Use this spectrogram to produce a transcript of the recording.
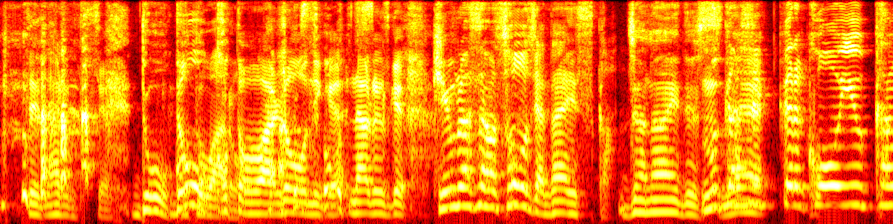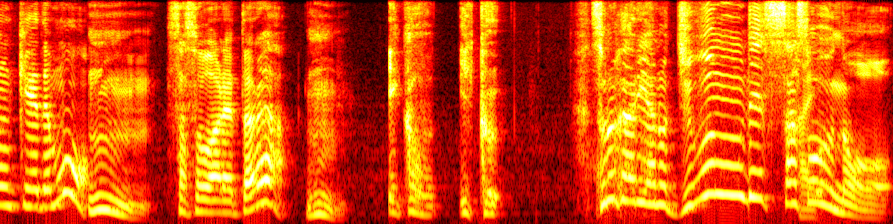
ぁってなるんですよ。どう断ろうになるんですけど、木村さんはそうじゃないですか。じゃないですね。昔からこういう関係でも、誘われたら、うん、行く。行く。その代わり、あの、自分で誘うの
